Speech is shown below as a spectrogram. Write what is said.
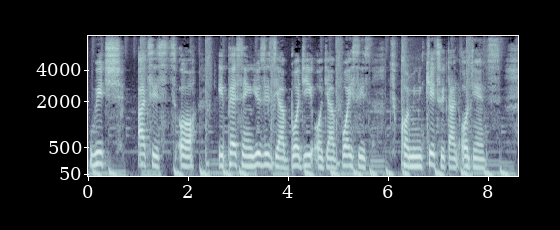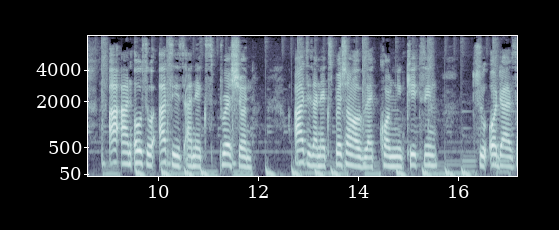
which artists or a person uses their body or their voices to communicate with an audience. Uh, and also, art is an expression. Art is an expression of like communicating to others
